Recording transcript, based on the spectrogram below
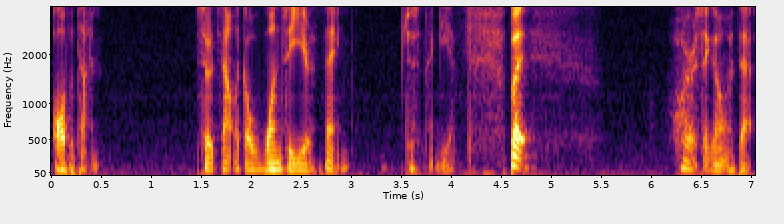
all the time. So it's not like a once a year thing. Just an idea. But where was I going with that?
